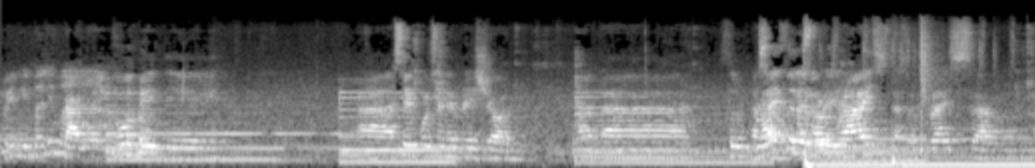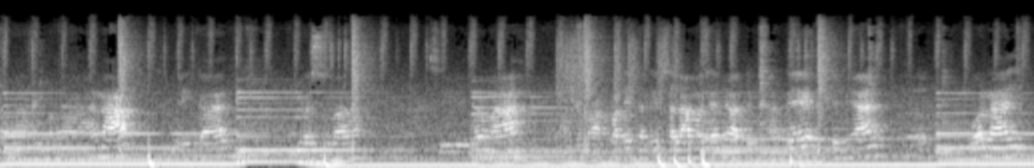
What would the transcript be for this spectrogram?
lima-lima. kaloy COVID, eh, ah, simple celebration. At ah, Surprise na- celebration. Na-surprise, na-surprise ang mga aking mga anak, Megan, Joshua, si Mama, mga kapatid natin. Salamat sa inyo, ate, ate, Timian, Bonay, Bonay,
